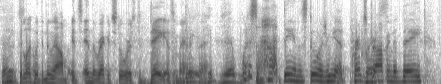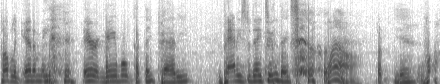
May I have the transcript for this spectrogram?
thanks. Good luck with the new album. It's in the record stores today, as a matter of fact. yeah, we- what is a hot day in the stores? We got Prince, Prince. dropping today, Public Enemy, Eric Gable, I think Patty. Patty's today too. I think so. Wow. Yeah. wow.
